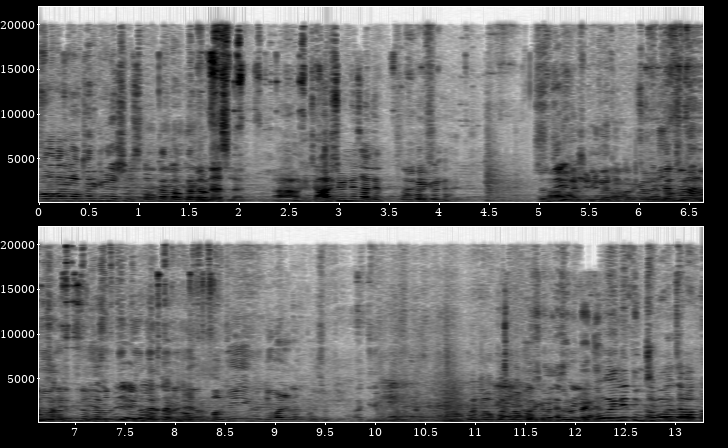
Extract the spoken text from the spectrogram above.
बरोबर लवकर घेऊन लवकर लवकर हा चार शून्य झाले. लवकर घेऊन. लवकर लवकर. लवकर घेऊन. लवकर, लवकर.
